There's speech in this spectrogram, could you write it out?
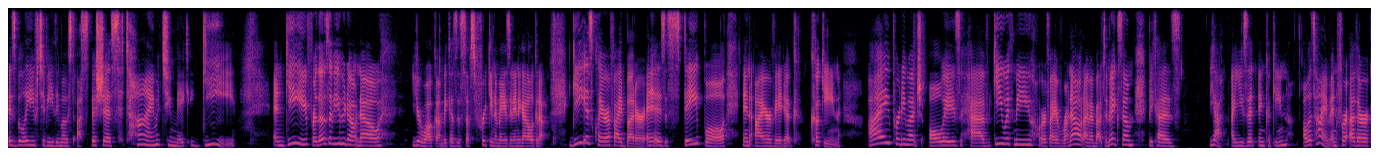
is believed to be the most auspicious time to make ghee. And ghee, for those of you who don't know, you're welcome because this stuff's freaking amazing and you gotta look it up. Ghee is clarified butter and it is a staple in Ayurvedic cooking. I pretty much always have ghee with me, or if I have run out, I'm about to make some because, yeah, I use it in cooking all the time and for other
